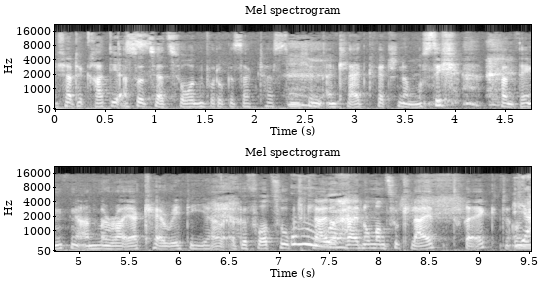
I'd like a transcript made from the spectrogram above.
Ich hatte gerade die Assoziation, wo du gesagt hast, mich in ein Kleid quetschen, da musste ich dran denken an Mariah Carey, die ja bevorzugt Uh. Kleider drei Nummern zu Kleid trägt. Und Ja.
